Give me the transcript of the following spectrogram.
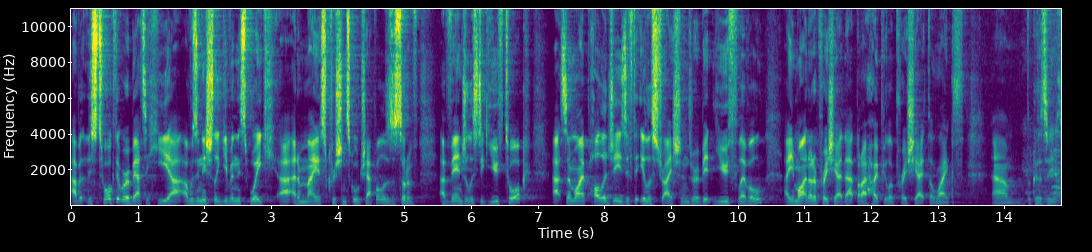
Uh, but this talk that we're about to hear, I was initially given this week uh, at Emmaus Christian School Chapel as a sort of evangelistic youth talk. Uh, so my apologies if the illustrations are a bit youth level. Uh, you might not appreciate that, but I hope you'll appreciate the length um, because it's a youth.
